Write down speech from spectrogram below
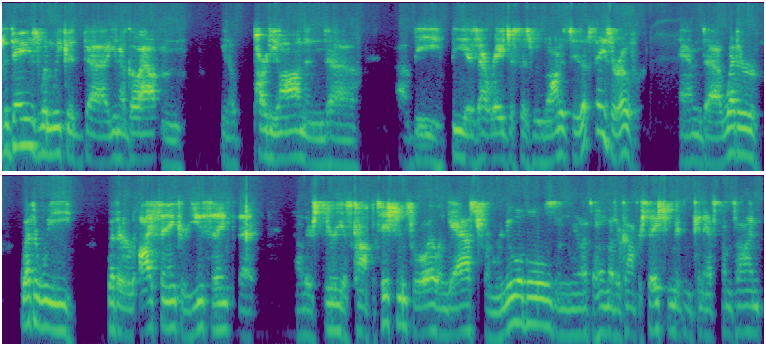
the days when we could, uh, you know, go out and, you know, party on and uh, uh, be be as outrageous as we wanted to, those days are over. And uh, whether whether we whether I think or you think that uh, there's serious competition for oil and gas from renewables, and you know that's a whole other conversation. Maybe we can have some time.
